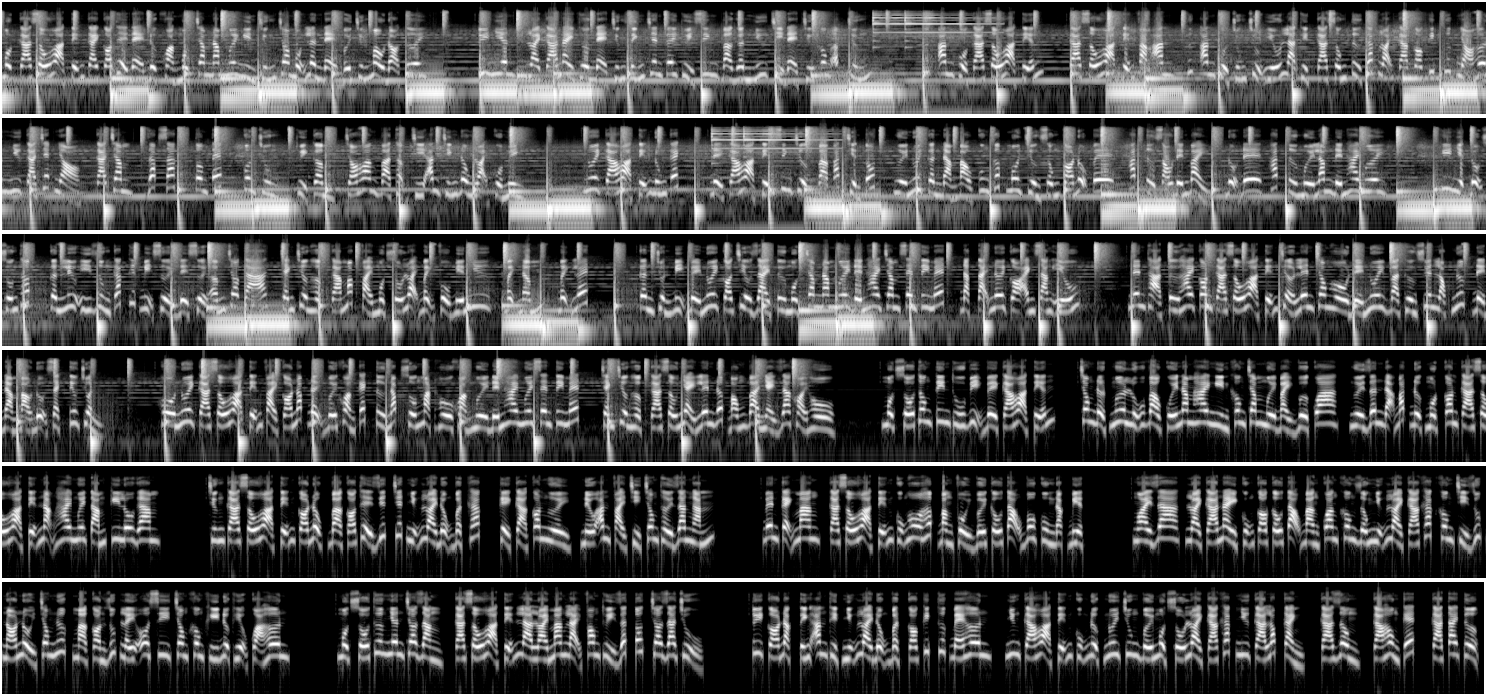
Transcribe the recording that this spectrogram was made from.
Một cá sấu hỏa tiễn cái có thể đẻ được khoảng 150.000 trứng cho mỗi lần đẻ với trứng màu đỏ tươi. Tuy nhiên, loài cá này thường đẻ trứng dính trên cây thủy sinh và gần như chỉ đẻ chứ không ấp trứng. Ăn của cá sấu hỏa tiễn Cá sấu hỏa tiễn phàm ăn, thức ăn của chúng chủ yếu là thịt cá sống từ các loại cá có kích thước nhỏ hơn như cá chép nhỏ, cá chăm, giáp xác, tôm tép, côn trùng, thủy cầm, chó hoang và thậm chí ăn chính đồng loại của mình. Nuôi cá hỏa tiễn đúng cách để cá hỏa tiễn sinh trưởng và phát triển tốt, người nuôi cần đảm bảo cung cấp môi trường sống có độ pH từ 6 đến 7, độ DH từ 15 đến 20. Khi nhiệt độ xuống thấp, cần lưu ý dùng các thiết bị sưởi để sưởi ấm cho cá, tránh trường hợp cá mắc phải một số loại bệnh phổ biến như bệnh nấm, bệnh lết. Cần chuẩn bị bể nuôi có chiều dài từ 150 đến 200 cm, đặt tại nơi có ánh sáng yếu. Nên thả từ hai con cá sấu hỏa tiễn trở lên trong hồ để nuôi và thường xuyên lọc nước để đảm bảo độ sạch tiêu chuẩn. Hồ nuôi cá sấu hỏa tiễn phải có nắp đậy với khoảng cách từ nắp xuống mặt hồ khoảng 10 đến 20 cm, tránh trường hợp cá sấu nhảy lên đớp bóng và nhảy ra khỏi hồ. Một số thông tin thú vị về cá hỏa tiễn. Trong đợt mưa lũ vào cuối năm 2017 vừa qua, người dân đã bắt được một con cá sấu hỏa tiễn nặng 28 kg. Trứng cá sấu hỏa tiễn có độc và có thể giết chết những loài động vật khác, kể cả con người, nếu ăn phải chỉ trong thời gian ngắn. Bên cạnh mang, cá sấu hỏa tiễn cũng hô hấp bằng phổi với cấu tạo vô cùng đặc biệt. Ngoài ra, loài cá này cũng có cấu tạo bàng quang không giống những loài cá khác không chỉ giúp nó nổi trong nước mà còn giúp lấy oxy trong không khí được hiệu quả hơn. Một số thương nhân cho rằng, cá sấu hỏa tiễn là loài mang lại phong thủy rất tốt cho gia chủ. Tuy có đặc tính ăn thịt những loài động vật có kích thước bé hơn, nhưng cá hỏa tiễn cũng được nuôi chung với một số loài cá khác như cá lóc cảnh, cá rồng, cá hồng kết, cá tai tượng.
